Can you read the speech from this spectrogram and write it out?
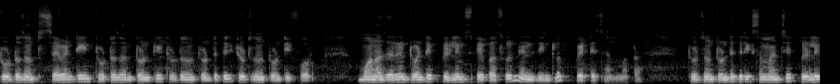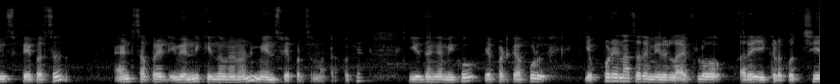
two thousand seventeen two thousand twenty two thousand twenty three two thousand twenty four మొన్న జరిగినటువంటి ప్రిలిమ్స్ పేపర్స్లో నేను దీంట్లో పెట్టేశాను అనమాట టూ థౌజండ్ ట్వంటీ త్రీకి సంబంధించి ప్రిలిమ్స్ పేపర్స్ అండ్ సపరేట్ ఇవన్నీ కింద ఉన్నవన్నీ మెయిన్స్ పేపర్స్ అనమాట ఓకే ఈ విధంగా మీకు ఎప్పటికప్పుడు ఎప్పుడైనా సరే మీరు లైఫ్లో అరే ఇక్కడికి వచ్చి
